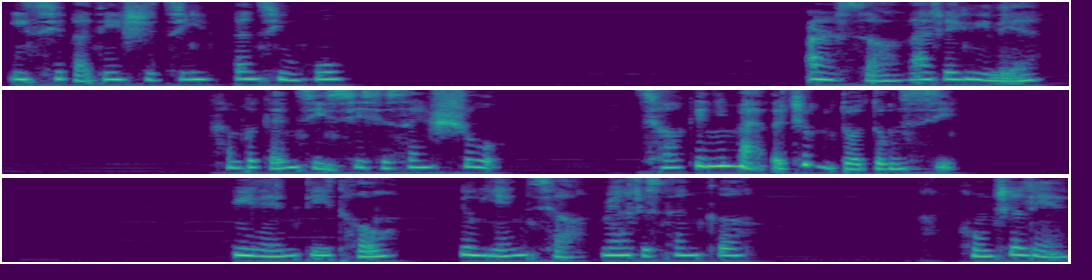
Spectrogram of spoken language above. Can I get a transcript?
一起把电视机搬进屋。二嫂拉着玉莲，还不赶紧谢谢三叔，瞧给你买了这么多东西。玉莲低头用眼角瞄着三哥，红着脸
